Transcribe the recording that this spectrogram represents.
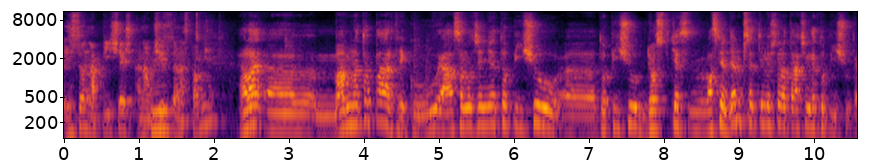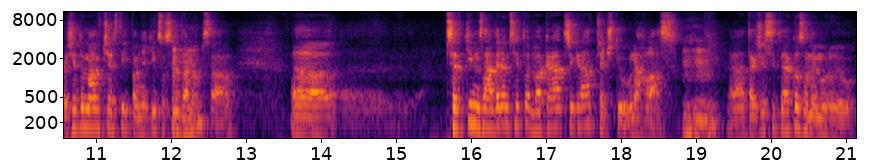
že se ho napíšeš a naučíš Hmm. to naspamět? Hele, uh, mám na to pár triků. Já samozřejmě to píšu, uh, to píšu dost těs, vlastně den předtím, než to natáčím, tak to píšu. Takže to mám v čerstvé paměti, co jsem mm-hmm. tam napsal. Uh, před tím záběrem si to dvakrát, třikrát přečtu na hlas, mm-hmm. takže si to jako zamemoruju.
